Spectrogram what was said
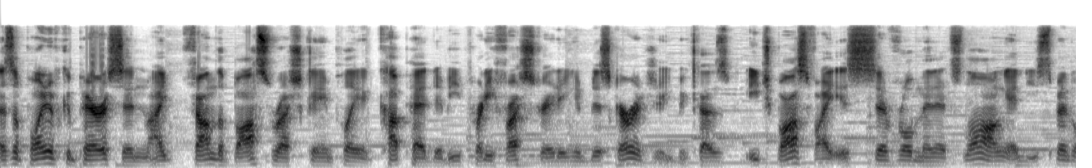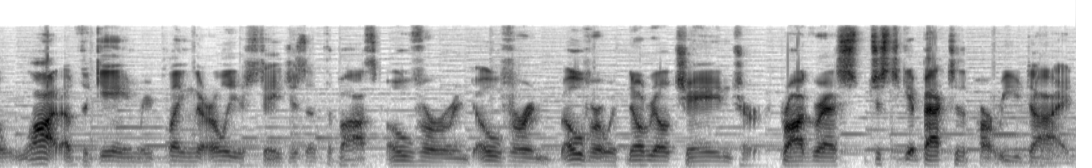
As a point of comparison, I found the boss rush gameplay in Cuphead to be pretty frustrating and discouraging because each boss fight is several minutes long and you spend a lot of the game replaying the earlier stages of the boss over and over and over with no real change or progress just to get back to the part where you died.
